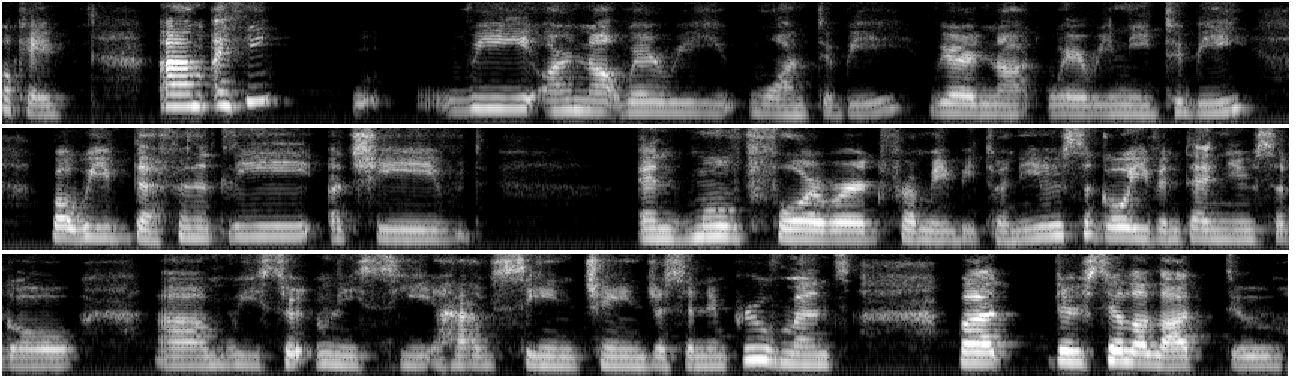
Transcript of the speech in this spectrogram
Okay. Um, I think we are not where we want to be. We are not where we need to be, but we've definitely achieved and moved forward from maybe 20 years ago, even 10 years ago. Um, we certainly see have seen changes and improvements, but there's still a lot to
